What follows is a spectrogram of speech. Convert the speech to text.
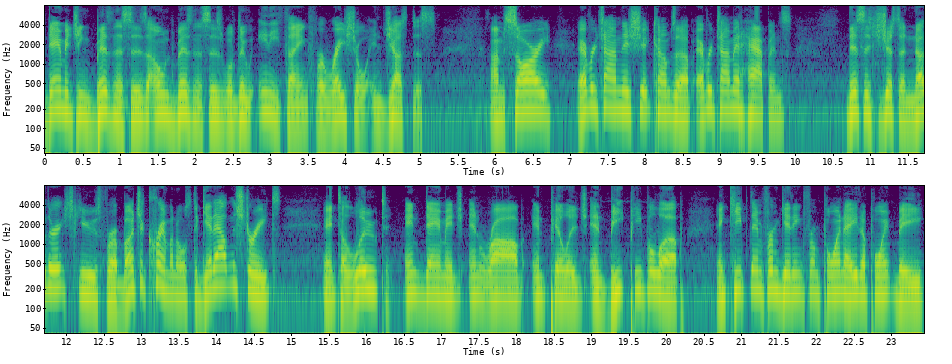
damaging businesses, owned businesses, will do anything for racial injustice. I'm sorry. Every time this shit comes up, every time it happens, this is just another excuse for a bunch of criminals to get out in the streets and to loot and damage and rob and pillage and beat people up and keep them from getting from point A to point B.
